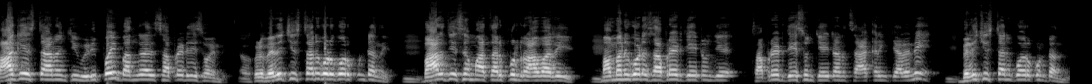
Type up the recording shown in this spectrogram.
పాకిస్తాన్ నుంచి విడిపోయి బంగ్లాదేశ్ సపరేట్ దేశం అయింది. ఓకే. ఇప్పుడు బెలుచిస్తాన్ కూడా కోరుకుంటుంది. భారతదేశం మా తరపున రావాలి. మమ్మల్ని కూడా సపరేట్ చేయటం సపరేట్ దేశం చేయడానికి సహకరించాలని. బెలుచిస్తాన్ కోరుకుంటుంది.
